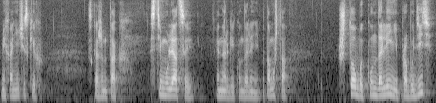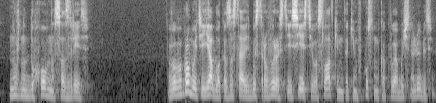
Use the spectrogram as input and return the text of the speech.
механических, скажем так, стимуляций энергии кундалини. Потому что, чтобы кундалини пробудить, нужно духовно созреть. Вы попробуйте яблоко заставить быстро вырасти и съесть его сладким, таким вкусным, как вы обычно любите.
